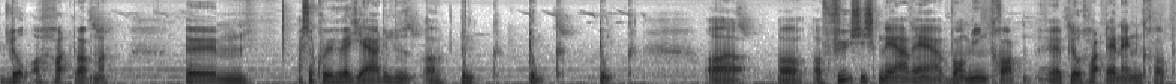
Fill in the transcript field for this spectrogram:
lå og holdt om mig. Øhm, og så kunne jeg høre hjertelyd og dunk, dunk, dunk. Og, og, og fysisk nærvær, hvor min krop øh, blev holdt af en anden krop.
